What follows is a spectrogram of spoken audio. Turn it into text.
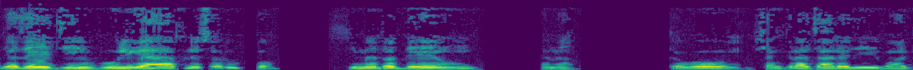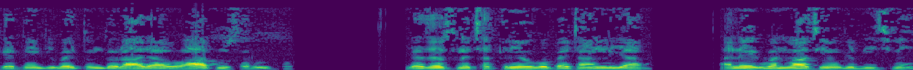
जैसे ये जीव भूल गया है अपने स्वरूप को, कि मैं तो देह हूँ, है ना? तो वो शंकराचार्य जी वहाँ कहते हैं कि भाई तुम तो राजा हो आत्म स्वरूप हो। जैसे उसने क्षत्रियों को पहचान लिया, अनेक वनवासियों के बीच में,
